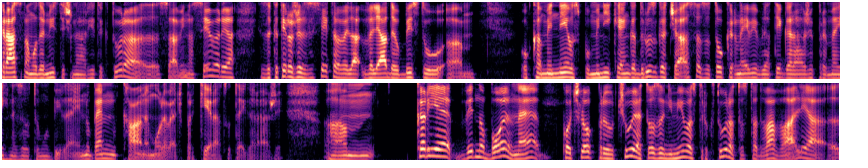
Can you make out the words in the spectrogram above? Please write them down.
krasna modernistična arhitektura eh, Savina Severja, za katero že desetletja velja, velja, da je v bistvu um, okamenel spomenik enega drugega časa, zato ker ne bi bile te garaže premehne za avtomobile in noben kaj ne more več parkirati v tej garaži. Um, Kar je vedno bolj, ne, ko človek preučuje to zanimivo strukturo, to sta dva valja eh,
